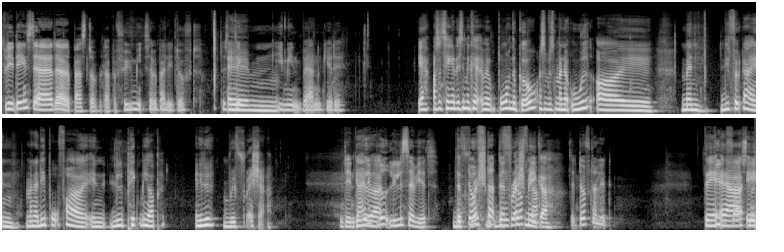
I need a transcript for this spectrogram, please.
Fordi det eneste er, at der bare står, der er parfume i, så jeg vil bare lige dufte. Det, øhm, det, I min verden giver det. Ja, og så tænker jeg, det simpelthen kan bruge on the go. Altså hvis man er ude, og øh, man lige føler en, man har lige brug for en lille pick-me-up, en lille refresher. Det er en dejlig blød lille serviet. The, den fresh, dufter, the den fresh dufter, maker. Den dufter lidt. Det er, først, øh,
